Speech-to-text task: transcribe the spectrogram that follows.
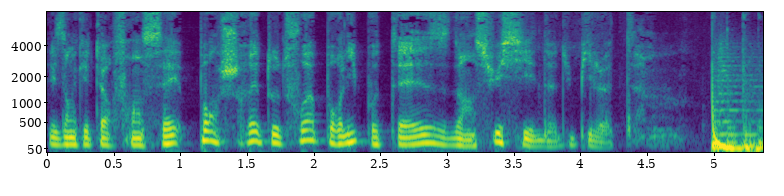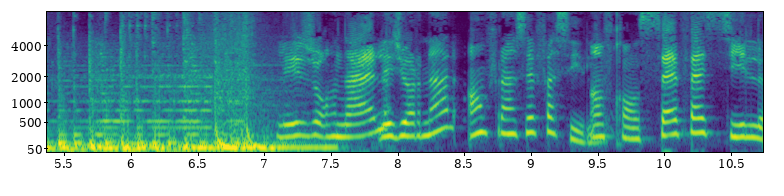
Les enquêteurs français pencheraient toutefois pour l'hypothèse d'un suicide du pilote. Les journaux. Les journaux en français facile. En français facile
